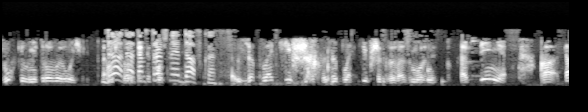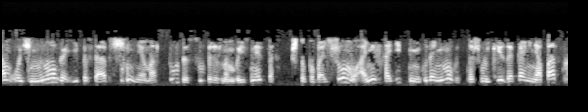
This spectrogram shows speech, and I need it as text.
двухкилометровая очередь. Да, да, вот там этих вот страшная давка. заплативших, заплативших за возможность восхождения. А там очень много, и по сообщениям оттуда, судорожным, выясняется, что по большому они сходить никуда не могут, потому что уйти за камень опасно.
